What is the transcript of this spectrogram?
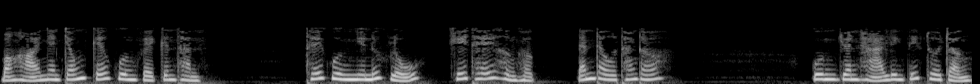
Bọn họ nhanh chóng kéo quân về kinh thành. Thế quân như nước lũ, khí thế hừng hực, đánh đâu thắng đó quân doanh hạ liên tiếp thua trận,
